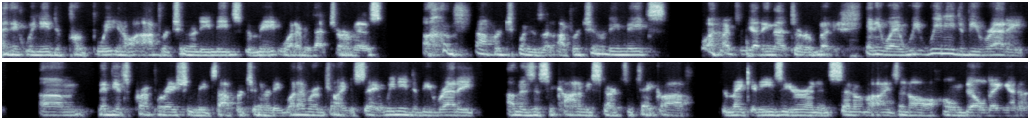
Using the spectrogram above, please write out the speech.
I think we need to, we, you know, opportunity needs to meet whatever that term is. Um, opportunity is it? Opportunity meets. Why am I forgetting that term? But anyway, we we need to be ready. Um, maybe it's preparation meets opportunity. Whatever I'm trying to say, we need to be ready um, as this economy starts to take off to make it easier and incentivize and all home building in a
